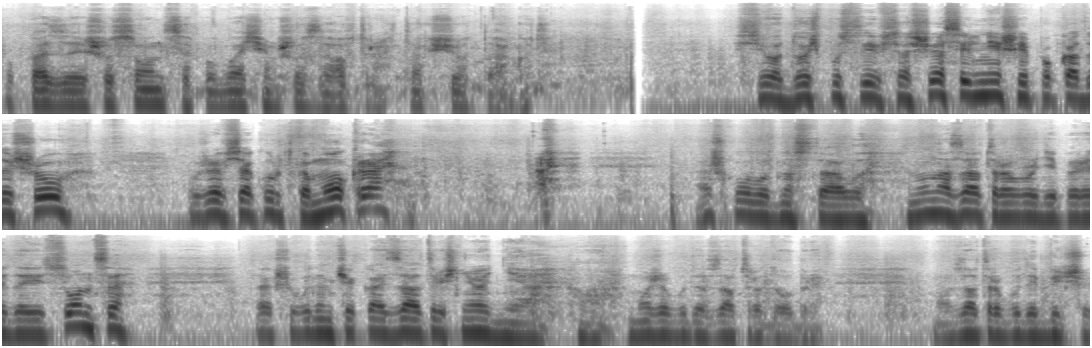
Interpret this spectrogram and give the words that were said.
Показує, що сонце, побачимо, що завтра. Так що так от. Все, дощ пустився ще сильніший, поки дійшов. Вже вся куртка мокра. Аж холодно стало. Ну на завтра вроді передають сонце. Так що будемо чекати завтрашнього дня. О, може буде завтра добре. О, завтра буде більше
